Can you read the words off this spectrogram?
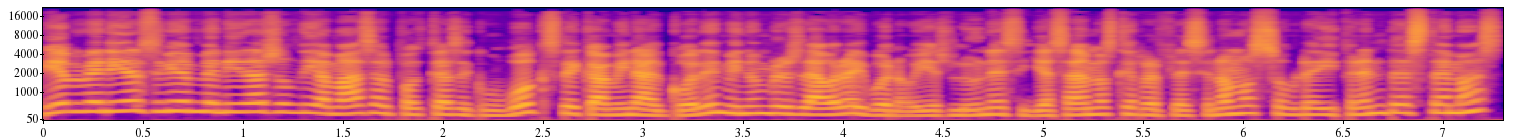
Bienvenidos y bienvenidas un día más al podcast de Cubox de Camina al Cole. Mi nombre es Laura y bueno, hoy es lunes y ya sabemos que reflexionamos sobre diferentes temas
